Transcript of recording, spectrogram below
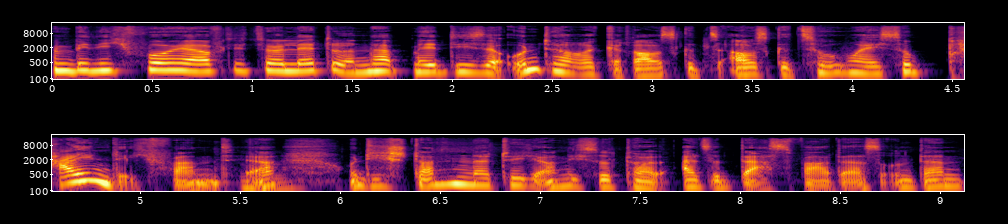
Dann bin ich vorher auf die Toilette und habe mir diese Unterröcke ausgezogen, weil ich so peinlich fand. Ja? Mhm. Und die standen natürlich auch nicht so toll. Also das war das. Und dann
